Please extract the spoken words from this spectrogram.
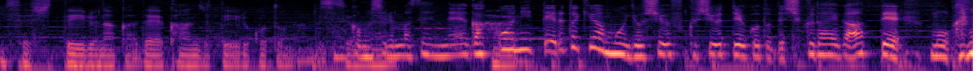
に接している中で感じていることなんですよ、ね、そうかもしれませんね。学校に行っている時はもう予習復習ということで宿題があってもう必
